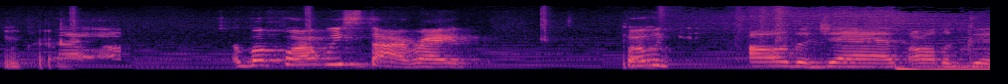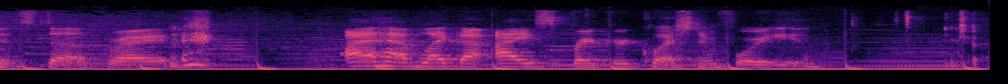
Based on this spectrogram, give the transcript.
Okay. Uh, before we start, right? Before we get all the jazz, all the good stuff, right? I have like an icebreaker question for you. Okay.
